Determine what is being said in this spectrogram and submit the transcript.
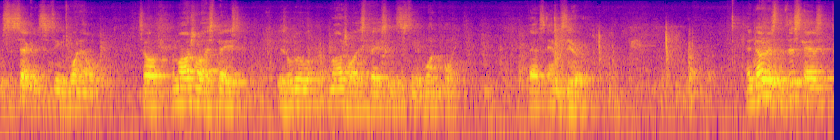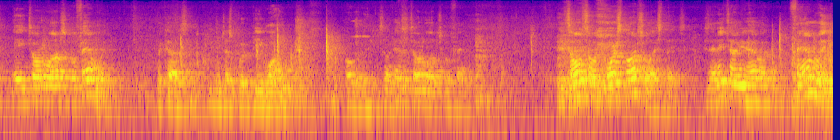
This is consisting of one element. So the moduli space is a little moduli space consisting of one point. That's M0. And notice that this has a tautological family, because you can just put P1 over the, so it has a tautological family. It's also a coarse moduli space, because anytime you have a family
